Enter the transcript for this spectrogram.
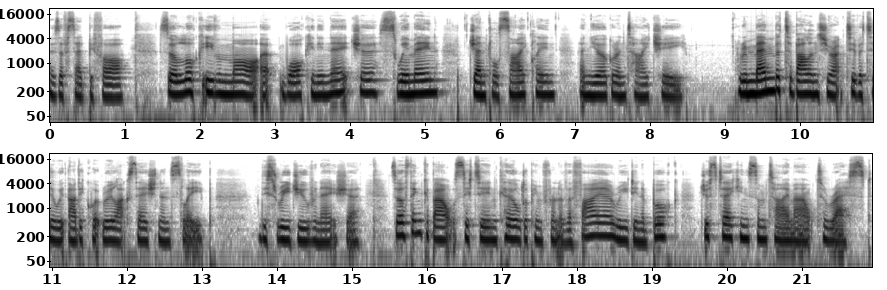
as I've said before. So look even more at walking in nature, swimming, gentle cycling, and yoga and Tai Chi. Remember to balance your activity with adequate relaxation and sleep. This rejuvenates you. So think about sitting curled up in front of a fire, reading a book, just taking some time out to rest.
